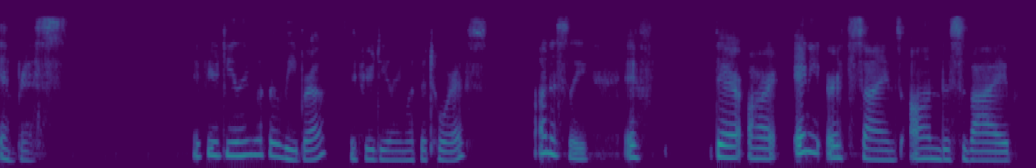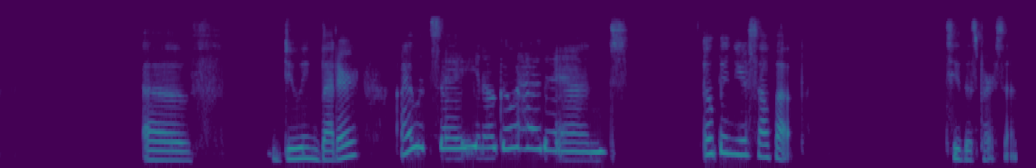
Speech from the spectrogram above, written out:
Empress. If you're dealing with a Libra, if you're dealing with a Taurus, honestly, if there are any earth signs on this vibe of doing better, I would say, you know, go ahead and open yourself up to this person.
